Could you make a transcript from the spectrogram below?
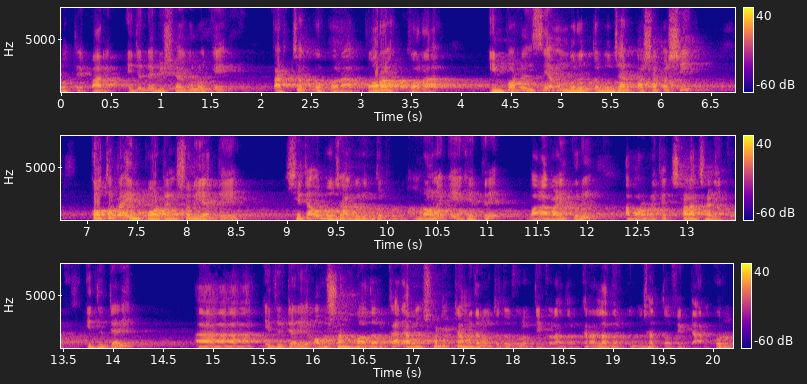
হতে পারে। এই জন্য বিষয়গুলোকে পার্থক্য করা, পরখ করা ইম্পর্টেন্সি এবং গুরুত্ব বোঝার পাশাপাশি কতটা ইম্পর্টেন্ট শরিয়াতে, সেটাও বোঝা গুরুত্বপূর্ণ। আমরা অনেকে এক্ষেত্রে বাড়াবাড়ি করি, আবার অনেকে ছাড়াছাড়ি করি। এই দুইটারই এই দুইটারই অবসান হওয়া দরকার এবং সঠিকটা আমাদের অন্তত উপলব্ধি করা দরকার। আল্লাহ তাদেরকে বোঝার তৌফিক দান করুন।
